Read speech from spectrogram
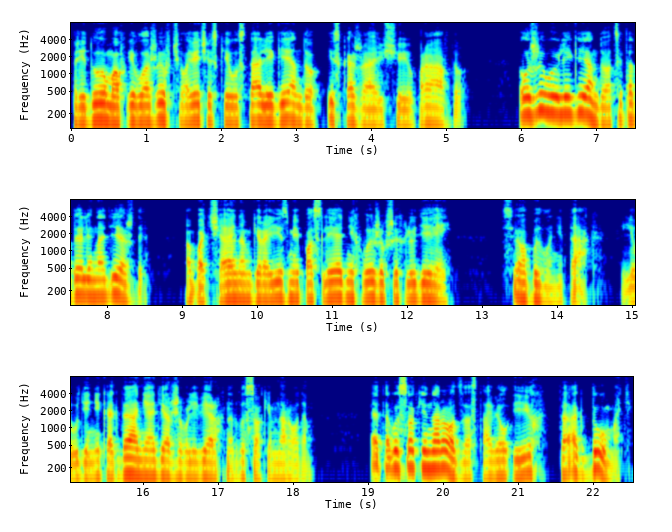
придумав и вложив в человеческие уста легенду, искажающую правду лживую легенду о цитадели надежды, об отчаянном героизме последних выживших людей. Все было не так. Люди никогда не одерживали верх над высоким народом. Это высокий народ заставил их так думать.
